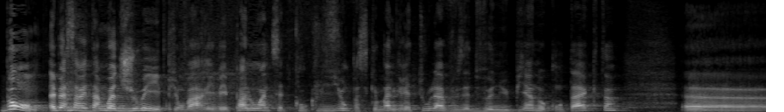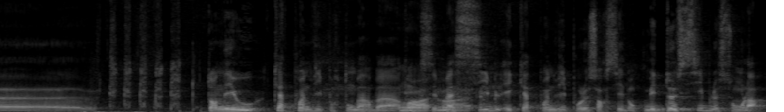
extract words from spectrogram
Bon, eh bien, ça va être à moi de jouer, et puis on va arriver pas loin de cette conclusion, parce que malgré tout, là, vous êtes venu bien au contact. Euh... T'en es où? 4 points de vie pour ton barbare, donc c'est ma cible, et 4 points de vie pour le sorcier. Donc mes deux cibles sont là.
